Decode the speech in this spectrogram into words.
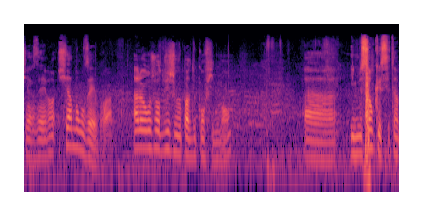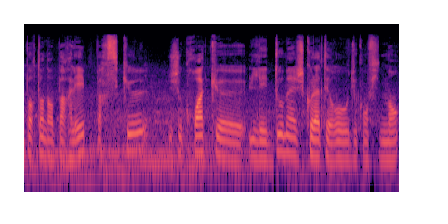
Chers zèbres, chers non-zèbres. Alors aujourd'hui, je vous parle du confinement. Euh, il me semble que c'est important d'en parler parce que je crois que les dommages collatéraux du confinement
